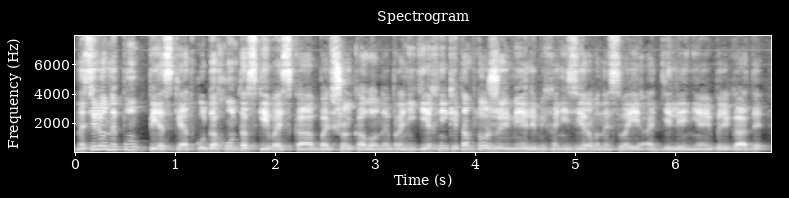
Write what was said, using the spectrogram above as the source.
Населенный пункт Пески, откуда хунтовские войска, большой колонны бронетехники, там тоже имели механизированные свои отделения и бригады,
